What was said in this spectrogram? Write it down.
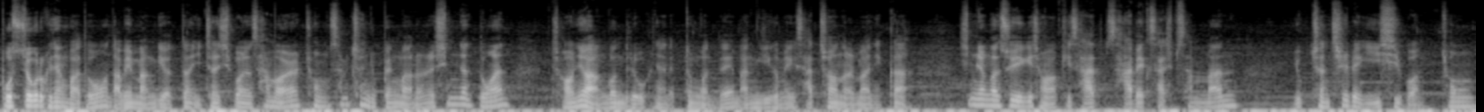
보수적으로 그냥 봐도 납입 만기였던 2015년 3월 총 3,600만 원을 10년 동안 전혀 안 건드리고 그냥 냅둔 건데 만기 금액이 4천 얼마니까 10년간 수익이 정확히 4, 443만 6,720원, 총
